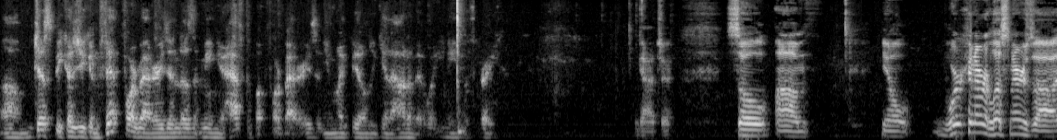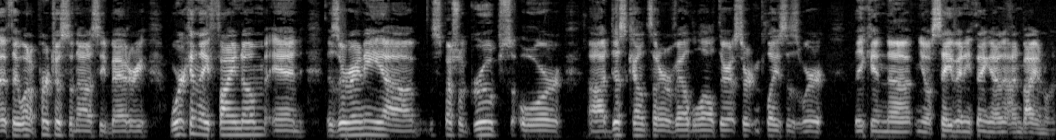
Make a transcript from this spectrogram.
Um, just because you can fit four batteries in doesn't mean you have to put four batteries, and you might be able to get out of it what you need with three. Gotcha. So, um, you know, where can our listeners, uh, if they want to purchase an Odyssey battery, where can they find them? And is there any uh, special groups or uh, discounts that are available out there at certain places where they can, uh, you know, save anything on, on buying one?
